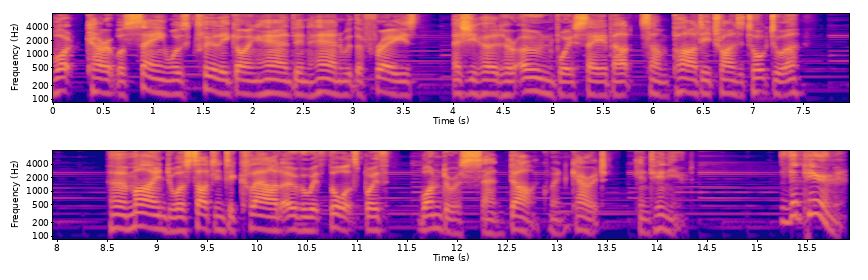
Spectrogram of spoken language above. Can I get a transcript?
What Carrot was saying was clearly going hand in hand with the phrase as she heard her own voice say about some party trying to talk to her. Her mind was starting to cloud over with thoughts both wondrous and dark when Carrot continued. The pyramid,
